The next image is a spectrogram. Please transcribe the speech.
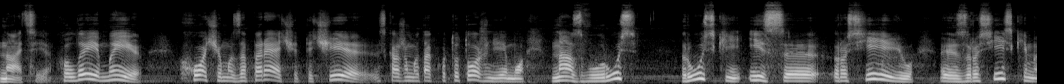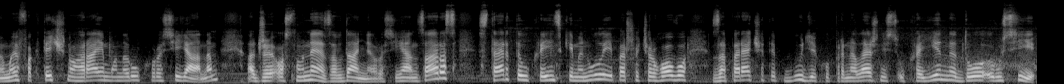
нація. Коли ми хочемо заперечити чи, скажімо так, ототожнюємо назву Русь. Руський із е, Росією, е, з російськими, ми фактично граємо на руку росіянам, адже основне завдання росіян зараз стерти українське минуле і першочергово заперечити будь-яку приналежність України до Русі,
